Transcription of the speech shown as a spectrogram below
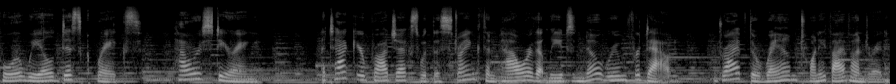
four-wheel disc brakes, power steering. Attack your projects with the strength and power that leaves no room for doubt. Drive the Ram 2500.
